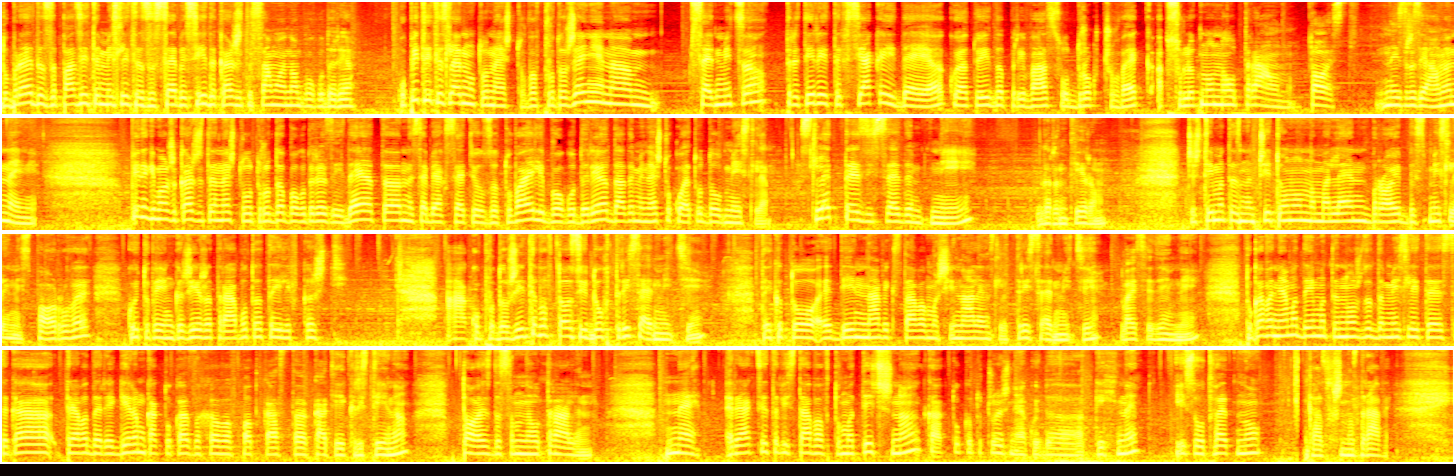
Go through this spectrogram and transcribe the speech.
добре е да запазите мислите за себе си и да кажете само едно благодаря. Опитайте следното нещо. В продължение на седмица третирайте всяка идея, която идва при вас от друг човек, абсолютно неутрално. Тоест, не изразяваме мнение. Винаги може да кажете нещо от рода благодаря за идеята, не се бях сетил за това или благодаря, даде ми нещо, което да обмисля. След тези 7 дни, гарантирам, че ще имате значително намален брой безсмислени спорове, които ви ангажират работата или вкъщи. А ако продължите в този дух 3 седмици, тъй като един навик става машинален след 3 седмици, 21 дни, тогава няма да имате нужда да мислите сега трябва да реагирам, както казаха в подкаста Катя и Кристина, т.е. да съм неутрален. Не, реакцията ви става автоматична, както като чуеш някой да кихне и съответно казваш на здраве.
